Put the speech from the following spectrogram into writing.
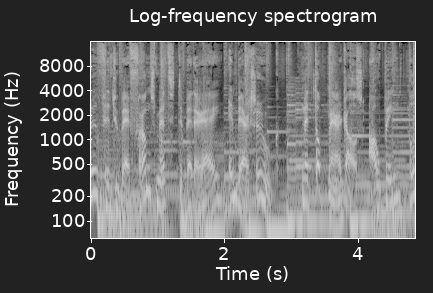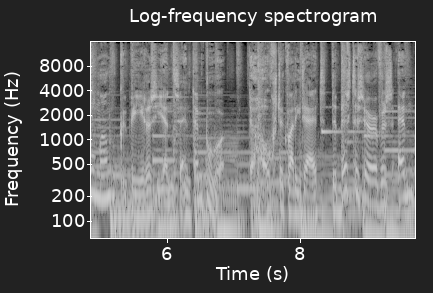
Vindt u bij Frans Met de Bedderij in Bergse Hoek. Met topmerken als Alping, Pullman, Cuperus, Jensen en Tempoer. De hoogste kwaliteit, de beste service en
